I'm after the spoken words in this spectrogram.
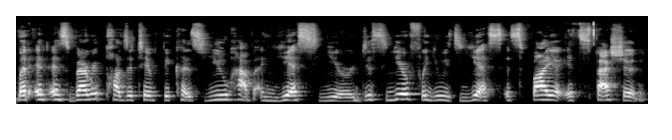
But it is very positive because you have a yes year. This year for you is yes, it's fire, it's passion.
